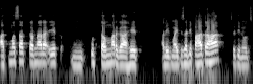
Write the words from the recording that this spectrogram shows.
आत्मसात करणारा एक उत्तम मार्ग आहेत. अधिक माहितीसाठी पाहत रहा सिटी न्यूज.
